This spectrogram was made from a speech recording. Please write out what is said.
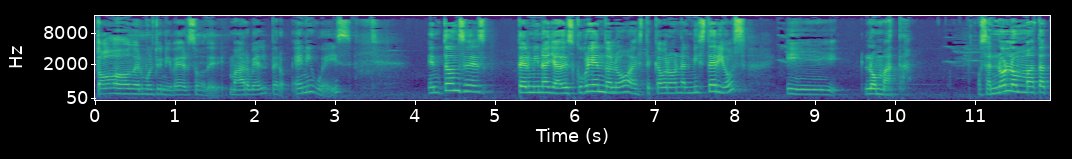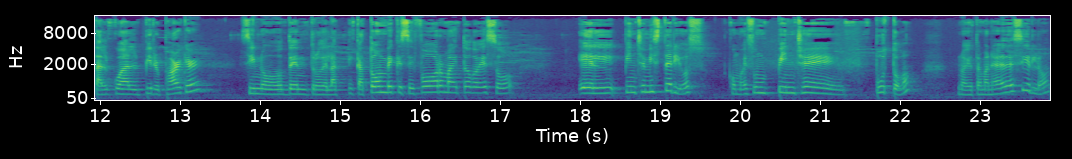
todo el multiuniverso de Marvel, pero anyways. Entonces termina ya descubriéndolo a este cabrón, al Misterios, y lo mata. O sea, no lo mata tal cual Peter Parker, sino dentro de la hecatombe que se forma y todo eso, el pinche Misterios, como es un pinche puto, no hay otra manera de decirlo,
